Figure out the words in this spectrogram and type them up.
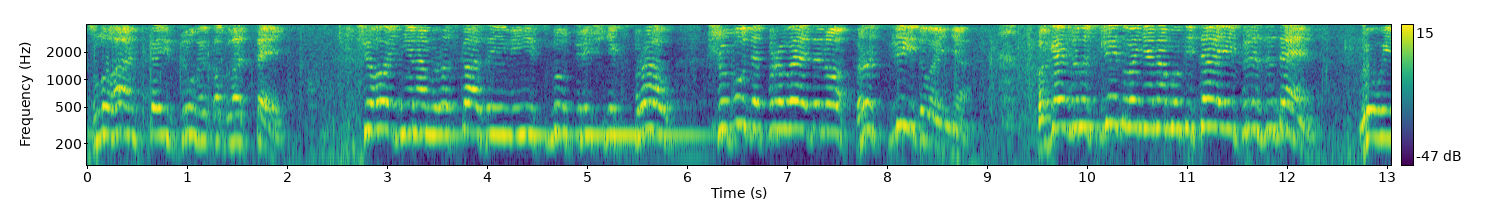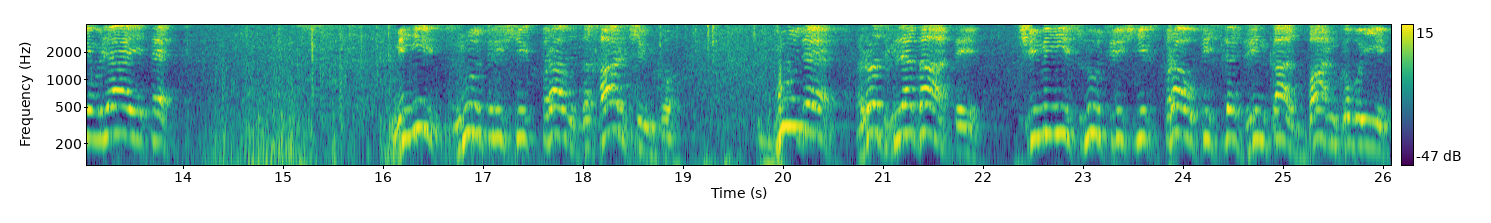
з Луганська і з других областей? Сьогодні нам розказує міністр внутрішніх справ, що буде проведено розслідування. Таке ж розслідування нам обіцяє і президент. Ви уявляєте, міністр внутрішніх справ Захарченко буде розглядати, чи міністр внутрішніх справ після дзвінка з банкової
